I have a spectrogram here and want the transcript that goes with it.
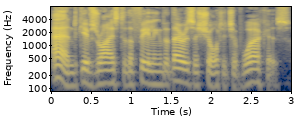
and gives rise to the feeling that there is a shortage of workers.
